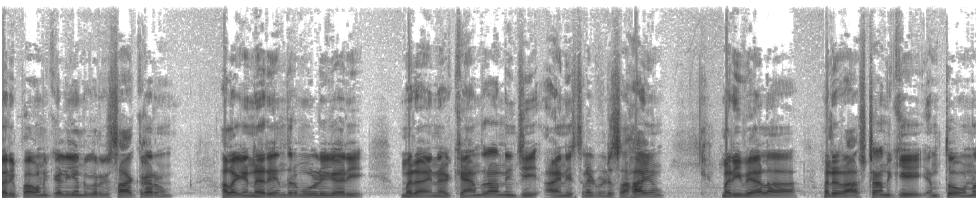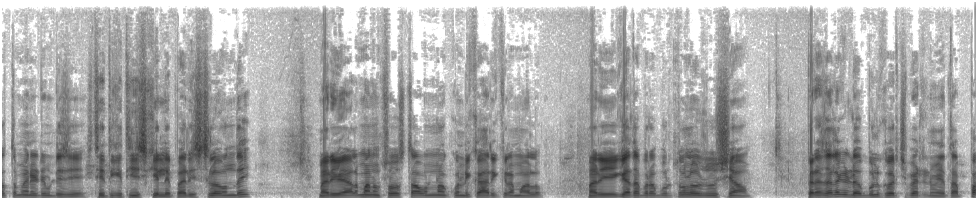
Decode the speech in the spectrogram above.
మరి పవన్ కళ్యాణ్ గారికి సహకారం అలాగే నరేంద్ర మోడీ గారి మరి ఆయన కేంద్రాల నుంచి ఆయన ఇస్తున్నటువంటి సహాయం మరి ఈవేళ మరి రాష్ట్రానికి ఎంతో ఉన్నతమైనటువంటి స్థితికి తీసుకెళ్ళే పరిస్థితిలో ఉంది. మరి వేళ మనం చూస్తూ ఉన్నాం కొన్ని కార్యక్రమాలు. మరి గత ప్రభుత్వంలో చూసాం ప్రజలకు డబ్బులు ఖర్చు పెట్టడమే తప్ప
